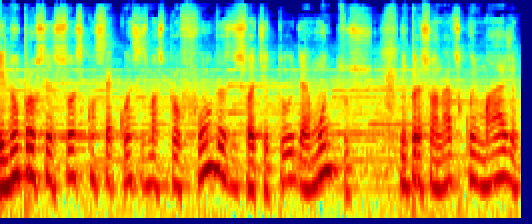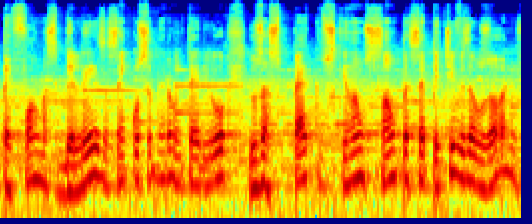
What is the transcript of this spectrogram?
Ele não processou as consequências mais profundas de sua atitude. Há muitos impressionados com imagem, performance, beleza, sem considerar o interior e os aspectos que não são perceptíveis aos olhos.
